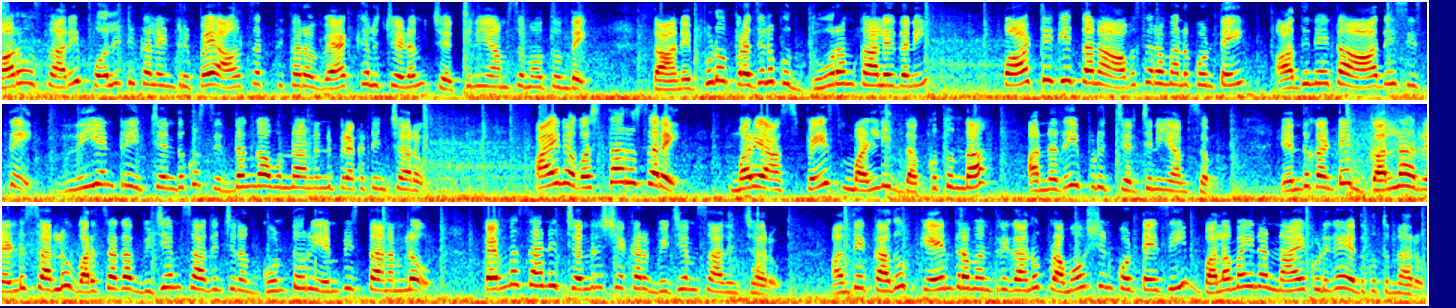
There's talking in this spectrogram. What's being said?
మరోసారి పొలిటికల్ ఎంట్రీపై ఆసక్తికర వ్యాఖ్యలు చేయడం చర్చనీయాంశమవుతుంది. తానెప్పుడూ ప్రజలకు దూరం కాలేదని పార్టీకి తన అవసరం అనుకుంటే అధినేత ఆదేశిస్తే రీ ఎంట్రీ ఇచ్చేందుకు సిద్ధంగా ఉన్నానని ప్రకటించారు. ఆయన వస్తారు సరే మరి ఆ స్పేస్ మళ్ళీ దక్కుతుందా అన్నది ఇప్పుడు చర్చనీయాంశం. ఎందుకంటే గల్లా రెండుసార్లు వరుసగా విజయం సాధించిన గుంటూరు ఎంపీ స్థానంలో పెమ్మసాని చంద్రశేఖర్ విజయం సాధించారు. అంతేకాదు కేంద్ర మంత్రిగాను ప్రమోషన్ కొట్టేసి బలమైన నాయకుడిగా ఎదుగుతున్నారు.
